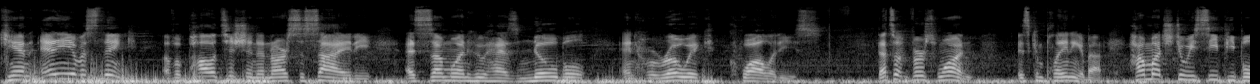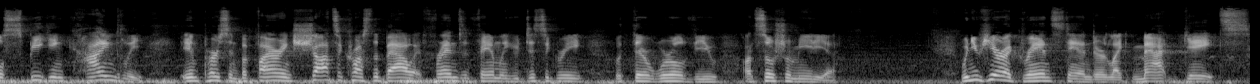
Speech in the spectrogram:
Can any of us think of a politician in our society as someone who has noble and heroic qualities? That's what verse 1 is complaining about. How much do we see people speaking kindly in person, but firing shots across the bow at friends and family who disagree with their worldview on social media? When you hear a grandstander like Matt Gaetz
